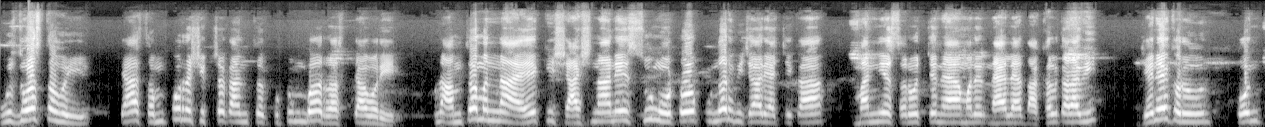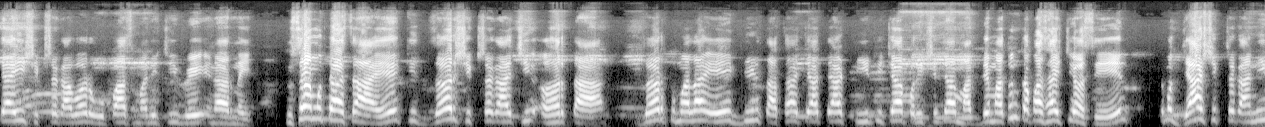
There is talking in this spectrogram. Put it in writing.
उद्ध्वस्त होईल. त्या संपूर्ण शिक्षकांचं कुटुंब रस्त्यावर येईल. पण आमचं म्हणणं आहे की शासनाने सुमोटो पुनर्विचार याचिका मान्य सर्वोच्च न्यायालय न्यायालयात दाखल करावी. जेणेकरून कोणत्याही शिक्षकावर उपासमारीची वेळ येणार नाही. दुसरा मुद्दा असा आहे की जर शिक्षकाची अहर्ता जर तुम्हाला एक दीड तासाच्या त्या टीईटीच्या परीक्षेच्या माध्यमातून तपासायची असेल तर मग ज्या शिक्षकांनी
